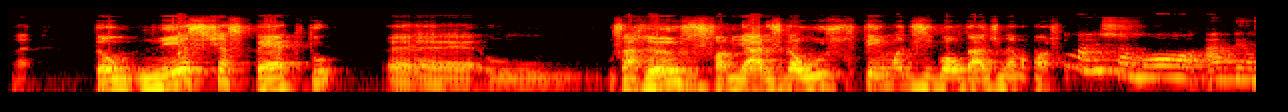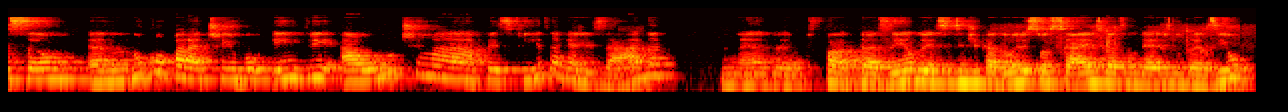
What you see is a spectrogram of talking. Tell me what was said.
Né? Então, neste aspecto, é, o, os arranjos familiares gaúchos têm uma desigualdade menor. O que mais chamou a atenção é, no comparativo entre a última pesquisa realizada, né, trazendo esses indicadores sociais das mulheres no Brasil,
